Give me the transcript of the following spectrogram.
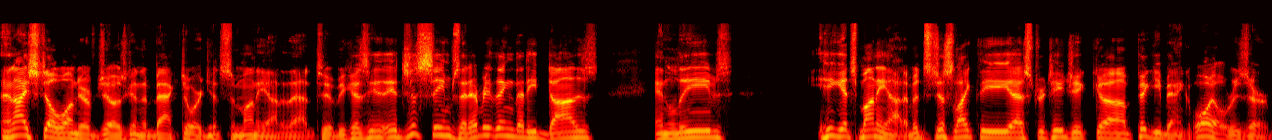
And I still wonder if Joe's going to backdoor get some money out of that too, because it just seems that everything that he does and leaves, he gets money out of. It's just like the uh, strategic uh, piggy bank oil reserve.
